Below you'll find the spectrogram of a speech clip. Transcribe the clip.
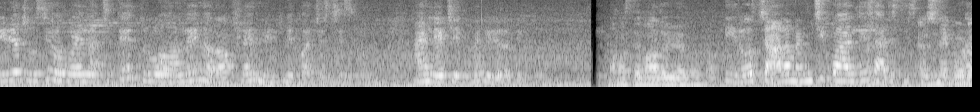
వీడియో చూసి ఒకవేళ నచ్చితే త్రూ ఆన్లైన్ ఆర్ ఆఫ్లైన్ వెంటనే పర్చేస్ చేసుకోండి. అండ్ లేట్ చేయకుండా వీడియోలోకి వెళ్ళిపోండి. నమస్తే మాధవ్ గారు. ఓకే ఈరోజు చాలా మంచి క్వాలిటీ శారీస్ అన్ని కూడా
